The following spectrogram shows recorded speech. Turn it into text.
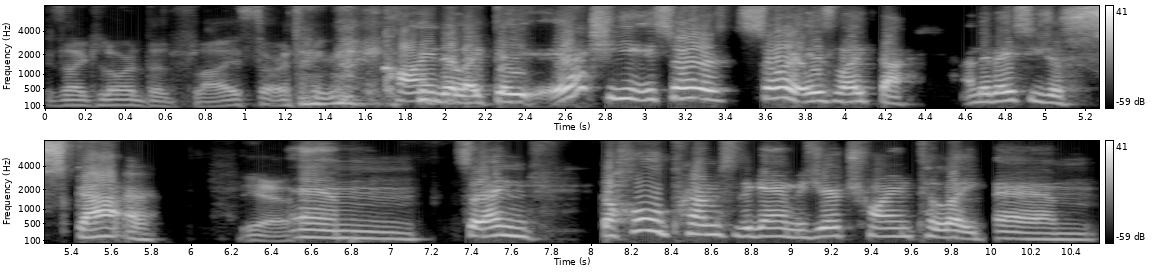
It's like Lord of the Flies sort of thing. Kind of like they actually it sort of sort of is like that, and they basically just scatter. yeah. Um. So then the whole premise of the game is you're trying to like um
